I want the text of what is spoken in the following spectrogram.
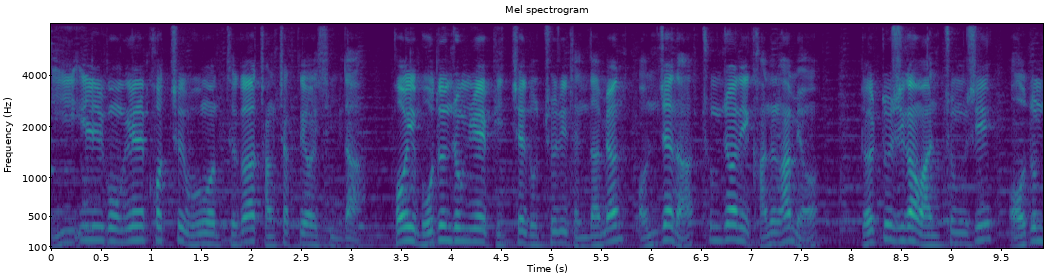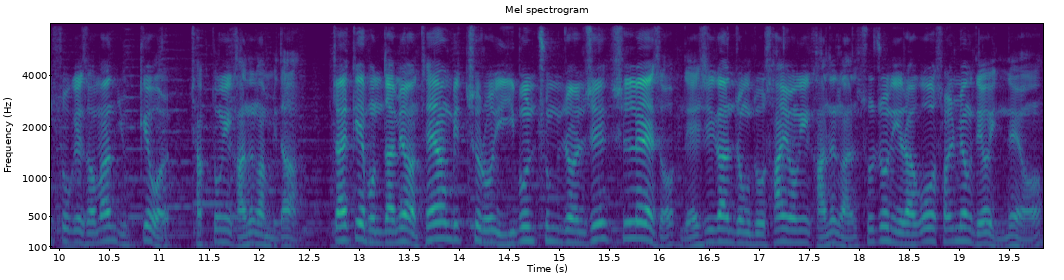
2101 quartz movement가 장착되어 있습니다. 거의 모든 종류의 빛에 노출이 된다면 언제나 충전이 가능하며 12시간 완충 시 어둠 속에서만 6개월 작동이 가능합니다. 짧게 본다면 태양빛으로 2분 충전 시 실내에서 4시간 정도 사용이 가능한 수준이라고 설명되어 있네요.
